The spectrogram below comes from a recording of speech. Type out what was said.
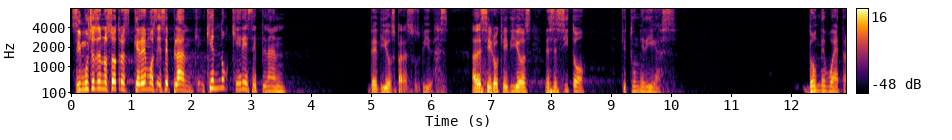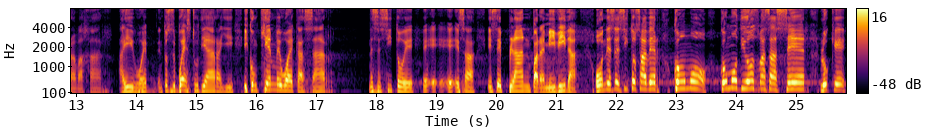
Si muchos de nosotros queremos ese plan, ¿quién, no quiere ese plan de Dios para sus vidas? A decir, ok Dios, necesito que tú me digas, ¿dónde voy a trabajar? Ahí voy, entonces voy a estudiar allí. ¿Y con quién me voy a casar? Necesito eh, eh, eh, esa, ese plan para mi vida. O necesito saber cómo, cómo Dios vas a hacer lo que,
